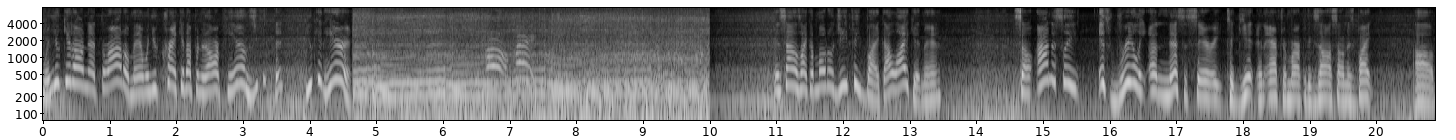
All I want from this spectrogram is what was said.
when you get on that throttle, man, when you crank it up in the RPMs, you can you can hear it. Oh man! It sounds like a MotoGP bike. I like it, man. So honestly, it's really unnecessary to get an aftermarket exhaust on this bike. Uh,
